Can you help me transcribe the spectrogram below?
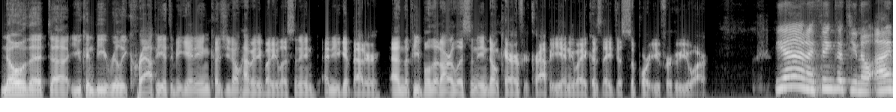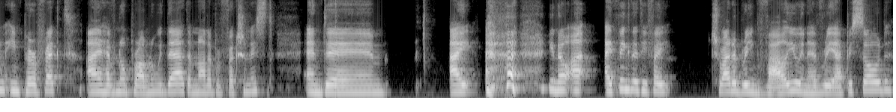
know that uh, you can be really crappy at the beginning because you don't have anybody listening and you get better. And the people that are listening don't care if you're crappy anyway because they just support you for who you are. Yeah and i think that you know i'm imperfect. I have no problem with that. I'm not a perfectionist. And um, i you know i i think that if i try to bring value in every episode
